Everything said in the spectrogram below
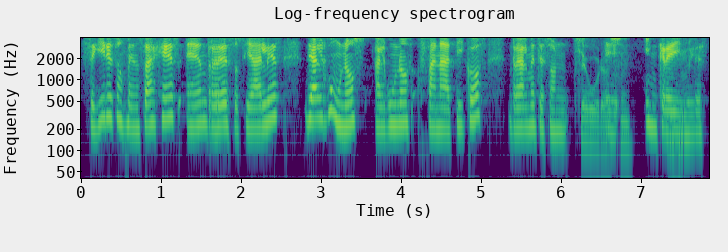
seguir esos mensajes en redes sociales de algunos, algunos fanáticos realmente son eh, increíbles.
